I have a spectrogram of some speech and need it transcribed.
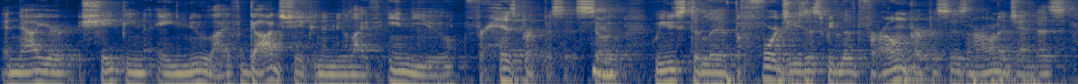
and now you're shaping a new life. God's shaping a new life in you for His purposes. So hmm. we used to live before Jesus. We lived for our own purposes and our own agendas.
